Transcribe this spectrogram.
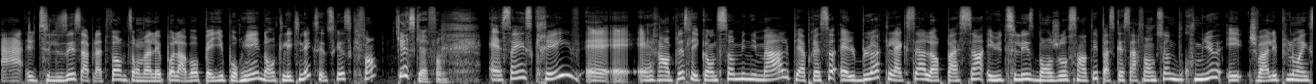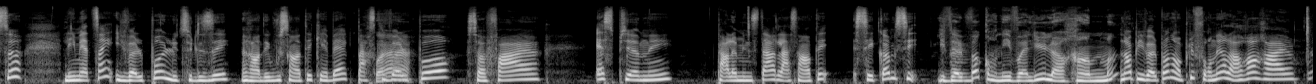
à utiliser sa plateforme. Tu sais, on n'allait pas l'avoir payé pour rien. Donc, les cliniques, c'est qu'est-ce qu'ils font? Qu'est-ce qu'elles font? elles s'inscrivent, elles, elles- elles remplissent les conditions minimales, puis après ça, elles bloquent l'accès à leurs patients et utilisent Bonjour Santé parce que ça fonctionne beaucoup mieux. Et je vais aller plus loin que ça. Les médecins, ils veulent pas l'utiliser, Rendez-vous Santé Québec, parce qu'ils Pourquoi? veulent pas se faire espionner par le ministère de la Santé. C'est comme si Ils veulent pas qu'on évalue leur rendement? non, puis ils veulent pas non plus fournir leur horaire. Ah,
